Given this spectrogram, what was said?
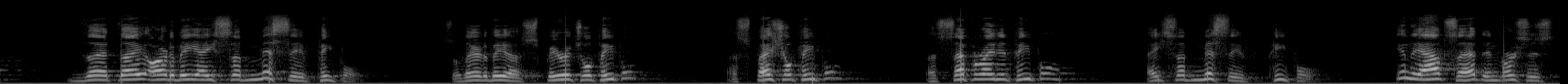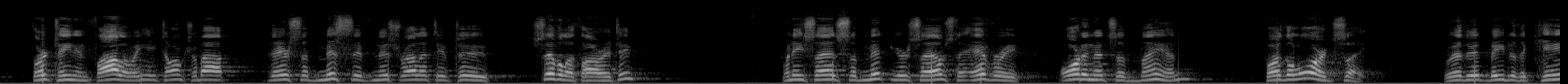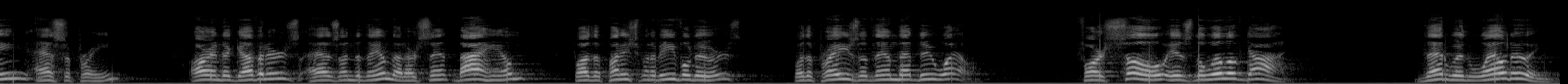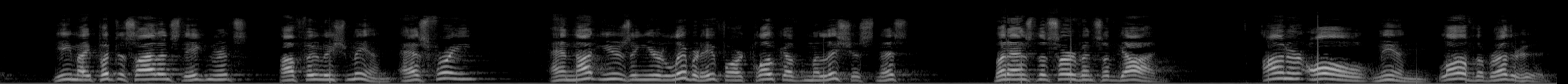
that they are to be a submissive people. So they're to be a spiritual people, a special people, a separated people, a submissive people. In the outset, in verses 13 and following, he talks about their submissiveness relative to civil authority. When he says, Submit yourselves to every ordinance of man for the Lord's sake, whether it be to the king as supreme, or unto governors as unto them that are sent by him for the punishment of evildoers, for the praise of them that do well. For so is the will of God, that with well doing ye may put to silence the ignorance of foolish men, as free, and not using your liberty for a cloak of maliciousness, but as the servants of God. Honor all men, love the brotherhood,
